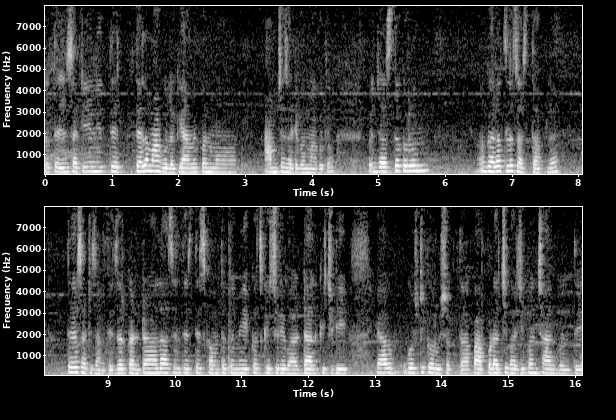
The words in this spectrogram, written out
तर त्याच्यासाठी आणि ते त्याला मागवलं की आम्ही पण मग आमच्यासाठी पण मागवतो. पण जास्त करून घरातलंच असतं आपलं. त्यासाठी सांगते. जर कंटाळा आला असेल तेच तेच खाऊन तर तुम्ही एकच खिचडी भात डाल खिचडी ह्या गोष्टी करू शकता. पापडाची भाजी पण छान बनते.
